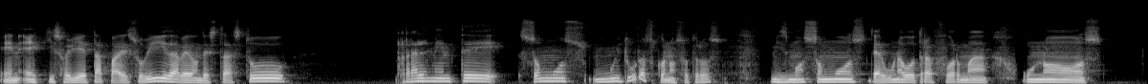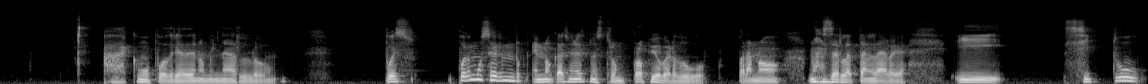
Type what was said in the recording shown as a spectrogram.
en X o Y etapa de su vida, ve dónde estás tú. Realmente somos muy duros con nosotros mismos, somos de alguna u otra forma unos... Ah, ¿Cómo podría denominarlo? Pues podemos ser en, ocasiones nuestro propio verdugo, para no, no hacerla tan larga. Y si tú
